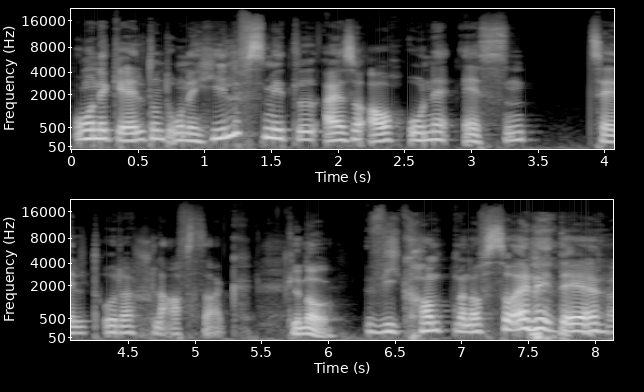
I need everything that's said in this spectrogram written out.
ohne Geld und ohne Hilfsmittel, also auch ohne Essen, Zelt oder Schlafsack. Genau. Wie kommt man auf so eine Idee?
